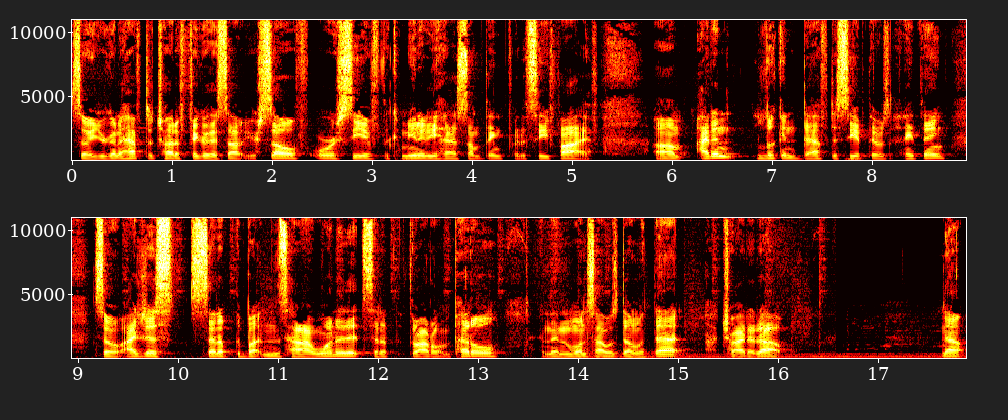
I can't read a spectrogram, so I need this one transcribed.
So you're going to have to try to figure this out yourself or see if the community has something for the C5. Um, I didn't look in depth to see if there was anything. So I just set up the buttons how I wanted it, set up the throttle and pedal. And then once I was done with that, I tried it out. Now,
